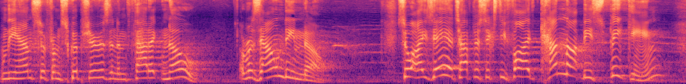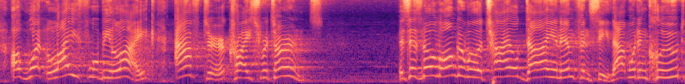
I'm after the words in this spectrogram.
And the answer from Scripture is an emphatic no, a resounding no. So Isaiah chapter 65 cannot be speaking of what life will be like after Christ returns. It says, No longer will a child die in infancy. That would include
